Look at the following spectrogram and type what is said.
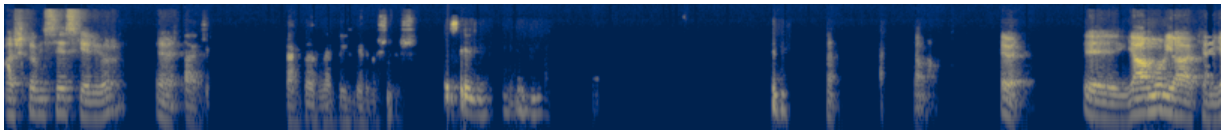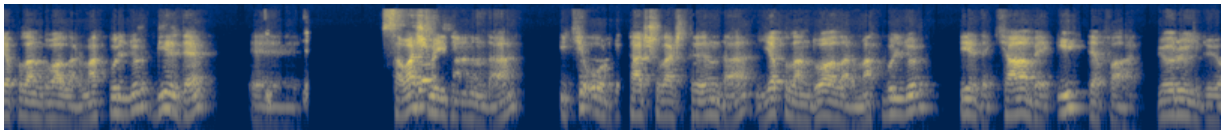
başka bir ses geliyor. Evet. takip şartlarına bildirmiştir. Tamam. Evet. Ee, yağmur yağarken yapılan dualar makbuldür. Bir de e, savaş meydanında iki ordu karşılaştığında yapılan dualar makbuldür. Bir de Kabe ilk defa görüldüğü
